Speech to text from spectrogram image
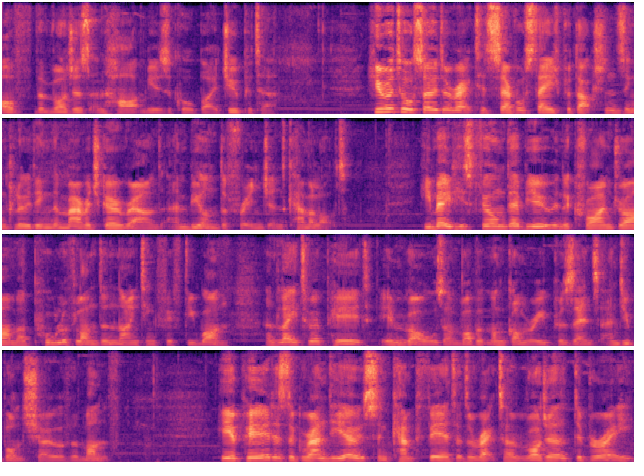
of the Rodgers and Hart musical by Jupiter. Hewett also directed several stage productions, including The Marriage Go Round and Beyond the Fringe and Camelot. He made his film debut in the crime drama Pool of London 1951 and later appeared in roles on Robert Montgomery Presents and DuPont Show of the Month. He appeared as the grandiose and camp theatre director Roger De Bris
